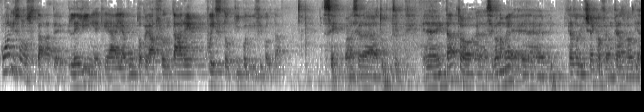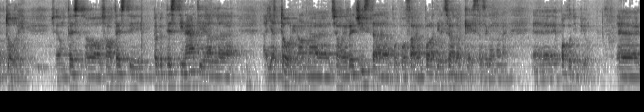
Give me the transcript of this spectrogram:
quali sono state le linee che hai avuto per affrontare questo tipo di difficoltà? Sì, buonasera a tutti. Eh, intanto, eh, secondo me, eh, il teatro di Chekhov è un teatro di attori, cioè testo, sono testi proprio destinati al, agli attori, non, diciamo, il regista può, può, fare un po' la direzione d'orchestra secondo me, eh, poco di più. Eh,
